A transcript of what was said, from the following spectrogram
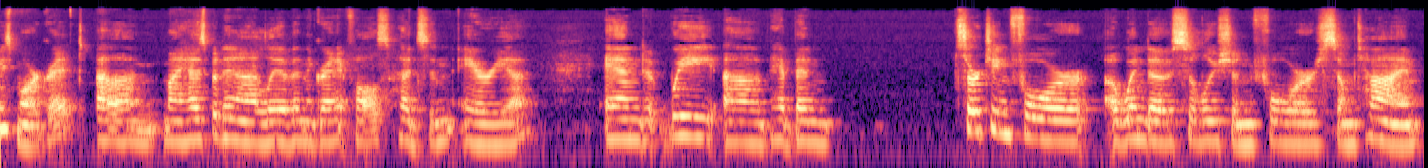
name is Margaret. Um, my husband and I live in the Granite Falls, Hudson area, and we uh, have been searching for a window solution for some time.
